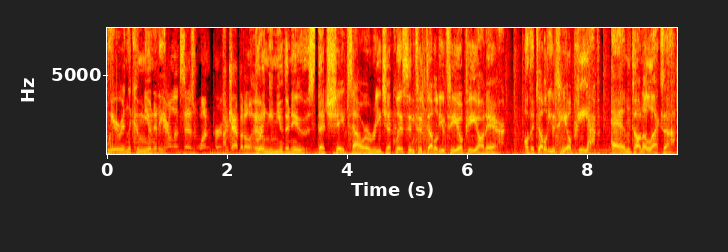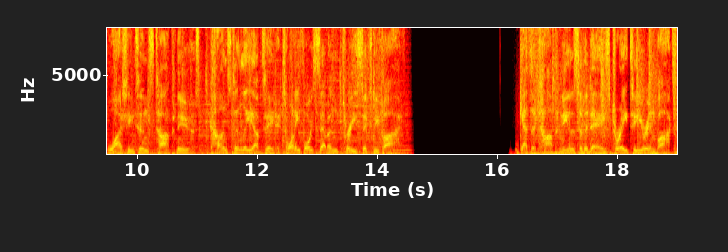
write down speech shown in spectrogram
We're in the community. Maryland says one person. Capitol Hill. Bringing you the news that shapes our region. Listen to WTOP on air, on the WTOP app, and on Alexa. Washington's top news. Constantly updated 24 7, 365. Get the top news of the day straight to your inbox.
